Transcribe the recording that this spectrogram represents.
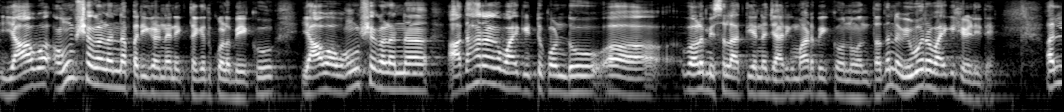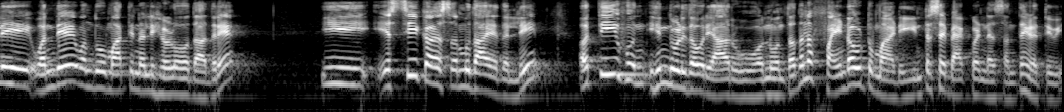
ಯಾವ ಅಂಶಗಳನ್ನು ಪರಿಗಣನೆಗೆ ತೆಗೆದುಕೊಳ್ಬೇಕು, ಯಾವ ಅಂಶಗಳನ್ನು ಆಧಾರವಾಗಿಟ್ಟುಕೊಂಡು ಒಳಮೀಸಲಾತಿಯನ್ನು ಒಳ ಮೀಸಲಾತಿಯನ್ನು ಜಾರಿಗೆ ಮಾಡಬೇಕು ಅನ್ನುವಂಥದ್ದನ್ನು ವಿವರವಾಗಿ ಹೇಳಿದೆ. ಅಲ್ಲಿ ಒಂದೇ ಒಂದು ಮಾತಿನಲ್ಲಿ ಹೇಳೋದಾದರೆ ಈ ಎಸ್ ಸಿ ಕ ಸಮುದಾಯದಲ್ಲಿ ಅತಿ ಹುನ್, ಹಿಂದುಳಿದವರು ಯಾರು ಅನ್ನುವಂಥದ್ದನ್ನು ಫೈಂಡ್ ಔಟ್ ಮಾಡಿ ಇಂಟರ್ಸೆ ಬ್ಯಾಕ್ವರ್ಡ್ನೆಸ್ ಅಂತ ಹೇಳ್ತೀವಿ.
